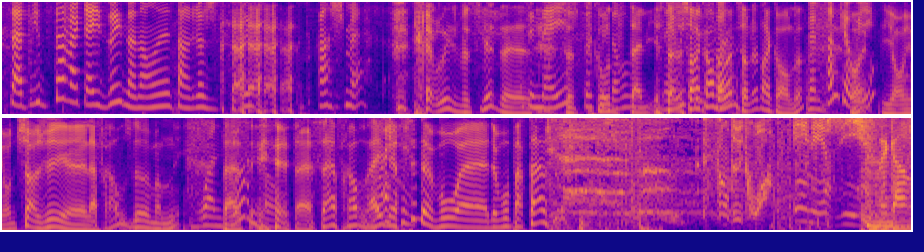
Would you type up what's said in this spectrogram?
Ça a pris du temps avant qu'elle dise, non, non, c'est enregistré. Franchement. oui, je me souviens de C'est naïf, ce ça, petit cours drôle. d'italien. Ben C'est oui, encore le même, ça doit être encore là? Ben, il me semble que Ouais. oui. Ils, ont, ils ont dû changer euh, la phrase, là, à un moment donné. T'as assez, la phrase. Hey, merci de vos, euh, de vos partages. 1023. Énergie. Regarde,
